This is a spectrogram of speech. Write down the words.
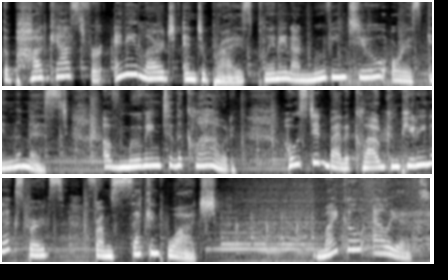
the podcast for any large enterprise planning on moving to or is in the midst of moving to the cloud. Hosted by the cloud computing experts from Second Watch. Michael Elliott,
